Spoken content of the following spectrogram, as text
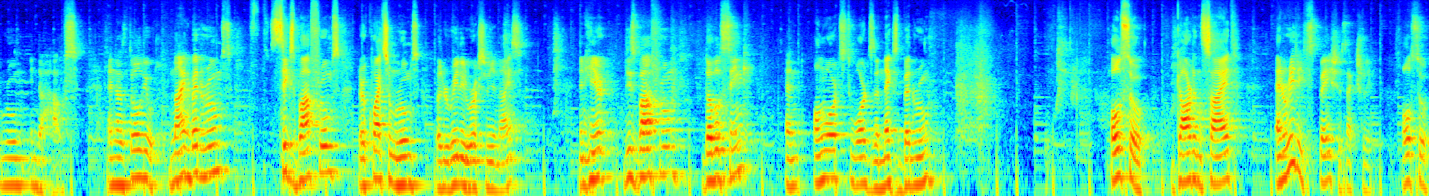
room in the house. And as I told you, nine bedrooms, six bathrooms. There are quite some rooms, but it really works really nice. And here, this bathroom, double sink, and onwards towards the next bedroom. Also, garden side, and really spacious actually. Also,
